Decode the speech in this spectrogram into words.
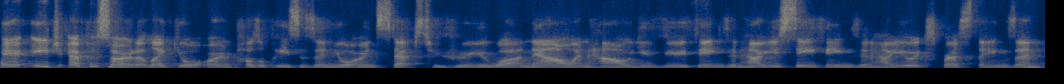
each episode are like your own puzzle pieces and your own steps to who you are now and how you view things and how you see things and how you express things. And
